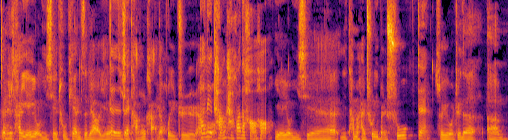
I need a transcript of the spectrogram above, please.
但是它也有一些图片资料，也有一些唐卡的绘制，然后啊，那个唐卡画的好好，也有一些，他们还出了一本书，对，所以我觉得，嗯，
